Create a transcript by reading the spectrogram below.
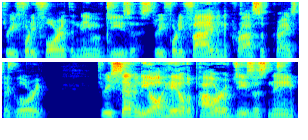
344, At the Name of Jesus, 345, In the Cross of Christ I Glory, 370, All Hail the Power of Jesus' Name,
